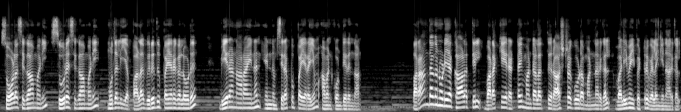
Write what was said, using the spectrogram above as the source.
சோழ சிகாமணி சூர சிகாமணி முதலிய பல விருது பெயர்களோடு வீரநாராயணன் என்னும் சிறப்பு பெயரையும் அவன் கொண்டிருந்தான். பராந்தகனுடைய காலத்தில் வடக்கே இரட்டை மண்டலத்து ராஷ்டிரகூட மன்னர்கள் வலிமை பெற்று விளங்கினார்கள்.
